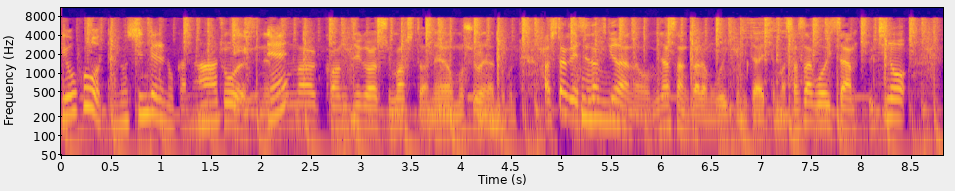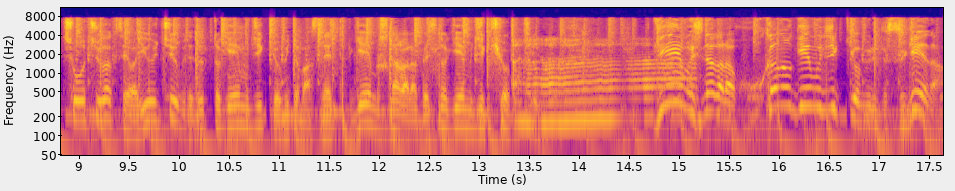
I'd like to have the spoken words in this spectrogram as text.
両方を楽しんでるのかなってそうですね。いうねそんな感じがしましたね。面白いなと思って。ハッシュタグ S ダスキュアの皆さんからもご意見いただいてます。笹越さん、うちの小中学生は YouTube でずっとゲーム実況を見てますね。ゲームしながら別のゲーム実況を見てる。ゲームしながら他のゲーム実況を見るってすげえな。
